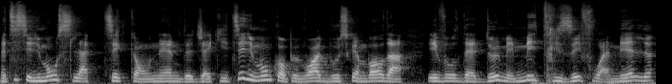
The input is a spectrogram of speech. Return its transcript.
Mais tu sais, c'est l'humour slaptique qu'on aime de Jackie. Tu sais, l'humour qu'on peut voir de Bruce Campbell dans Evil Dead 2, mais maîtrisé fois 1000.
